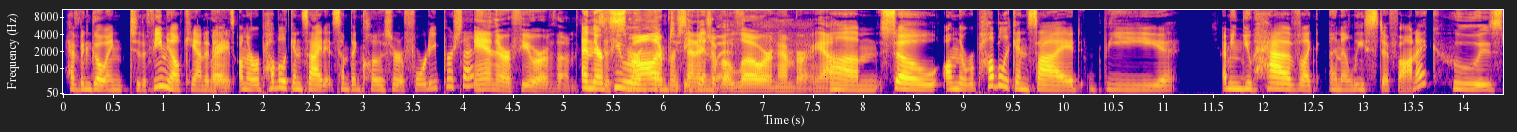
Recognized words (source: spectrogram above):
have been going to the female candidates. Right. On the Republican side, it's something closer to 40%. and there are fewer of them. And there It's are a fewer of smaller to percentage of a lower number. Yeah. Um, so on the Republican side, the I mean, you have like an Elise Stefanik who is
